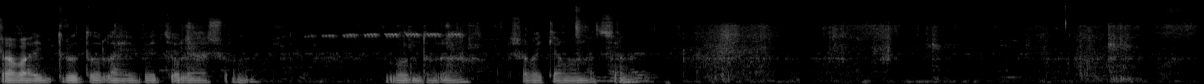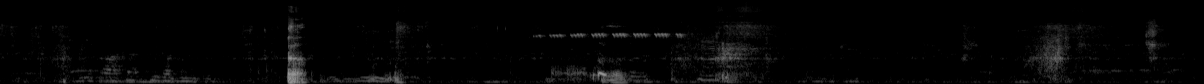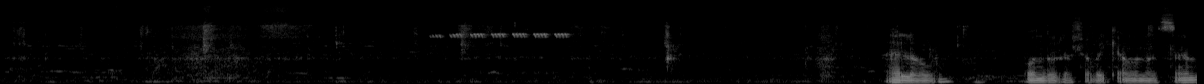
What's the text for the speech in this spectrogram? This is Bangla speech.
সবাই দ্রুত লাইভে চলে আসুন বন্ধুরা সবাই কেমন আছেন হ্যালো বন্ধুরা সবাই কেমন আছেন?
